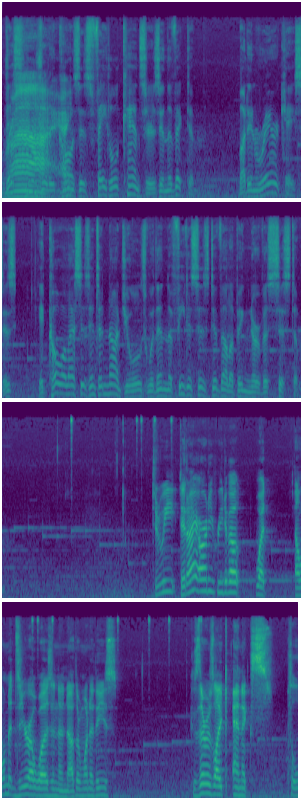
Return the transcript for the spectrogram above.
This usually causes fatal cancers in the victim, but in rare cases, it coalesces into nodules within the fetus's developing nervous system. Did we? Did I already read about what Element Zero was in another one of these? Because there was like an explosion.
